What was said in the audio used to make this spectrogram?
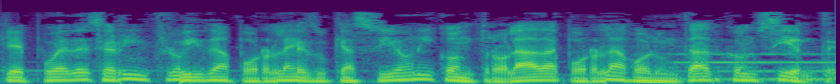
que puede ser influida por la educación y controlada por la voluntad consciente.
